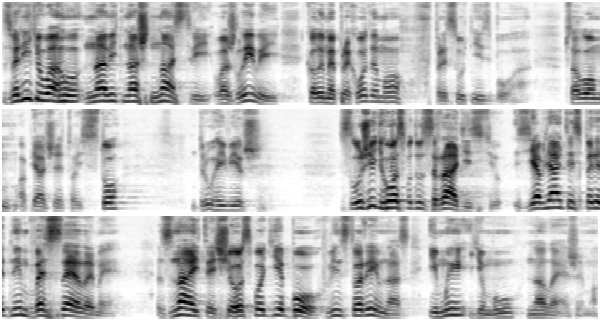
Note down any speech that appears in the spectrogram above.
Зверніть увагу, навіть наш настрій важливий, коли ми приходимо в присутність Бога. Псалом, опять же, той 100, другий вірш. Служіть Господу з радістю, з'являйтесь перед Ним веселими. Знайте, що Господь є Бог, Він створив нас, і ми йому належимо.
